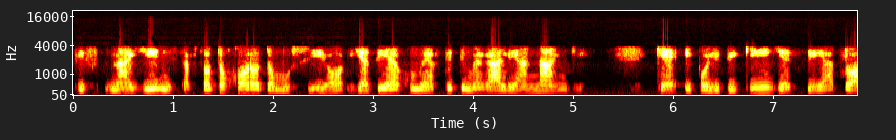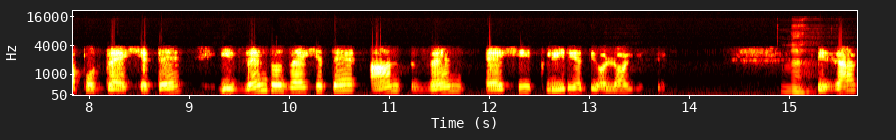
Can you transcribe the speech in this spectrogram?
της- να γίνει σε αυτό το χώρο το μουσείο γιατί έχουμε αυτή τη μεγάλη ανάγκη. Και η πολιτική ηγεσία το αποδέχεται ή δεν το δέχεται αν δεν έχει πλήρη αιτιολόγηση. Ναι. Σιγά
